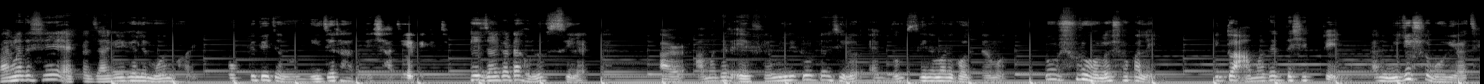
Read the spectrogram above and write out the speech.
বাংলাদেশে একটা জায়গায় গেলে মনে হয় প্রকৃতি যেন নিজের হাতে সাজিয়ে রেখেছে। সেই জায়গাটা হলো সিলেট। আর আমাদের এই ফ্যামিলি ট্যুরটা ছিল একদম সিনেমার গল্পের মতো। ট্যুর শুরু হলো সকালে কিন্তু আমাদের দেশের ট্রেন তার নিজস্ব ঘড়ি আছে।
